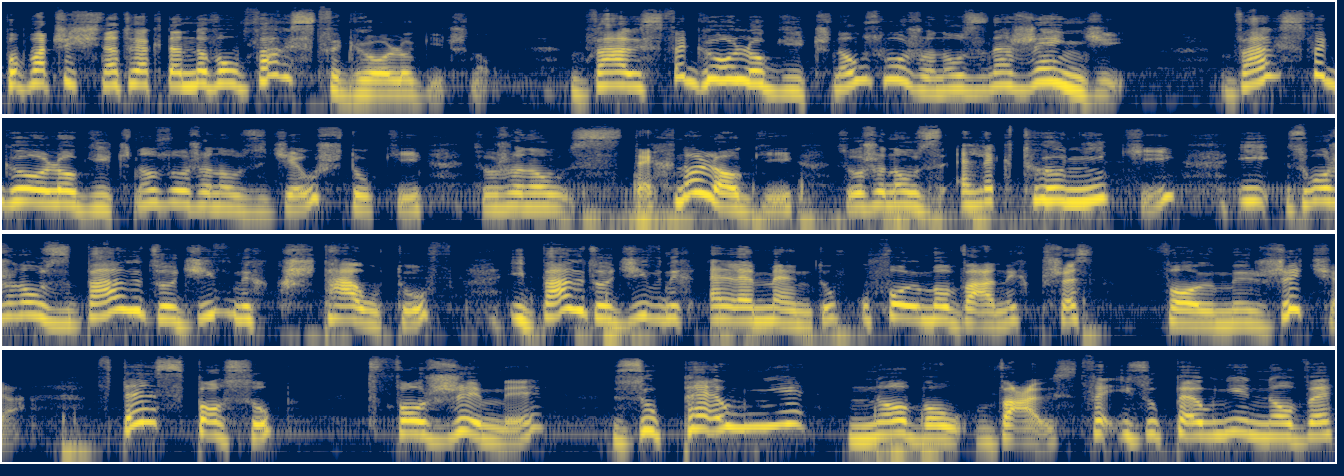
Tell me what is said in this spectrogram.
Popatrzeć na to jak na nową warstwę geologiczną. Warstwę geologiczną złożoną z narzędzi warstwę geologiczną złożoną z dzieł sztuki, złożoną z technologii, złożoną z elektroniki i złożoną z bardzo dziwnych kształtów i bardzo dziwnych elementów uformowanych przez formy życia. W ten sposób tworzymy zupełnie nową warstwę i zupełnie nowe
